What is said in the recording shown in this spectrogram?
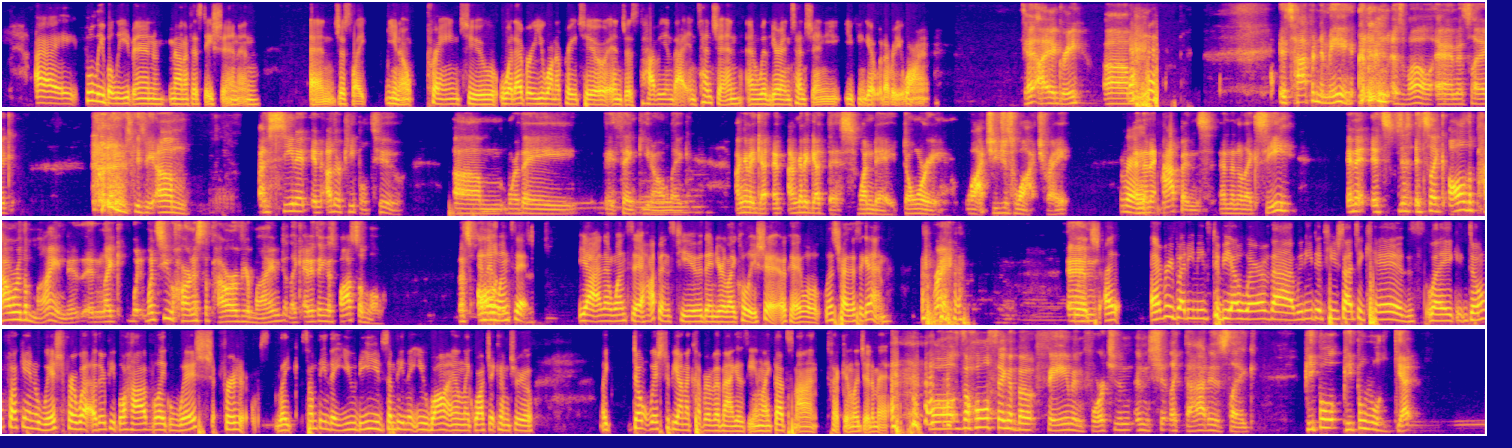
I fully believe in manifestation and and just like you know praying to whatever you want to pray to and just having that intention. And with your intention you, you can get whatever you want. Yeah i agree. Um it's happened to me as well. And it's like excuse me um i've seen it in other people too um where they they think you know like i'm gonna get i'm gonna get this one day. Don't worry. Watch. You just watch right right and then it happens and then they're like see? And it, it's just it's like all the power of the mind and, like once you harness the power of your mind like anything is possible. That's all and then once it yeah and then once it happens to you then you're like holy shit okay well let's try this again. Right. And Which I, everybody needs to be aware of that. We need to teach that to kids. Like, don't fucking wish for what other people have. Like, wish for like something that you need, something that you want, and like watch it come true. Like, don't wish to be on a cover of a magazine. Like, that's not fucking legitimate. well, the whole thing about fame and fortune and shit like that is like people people will get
